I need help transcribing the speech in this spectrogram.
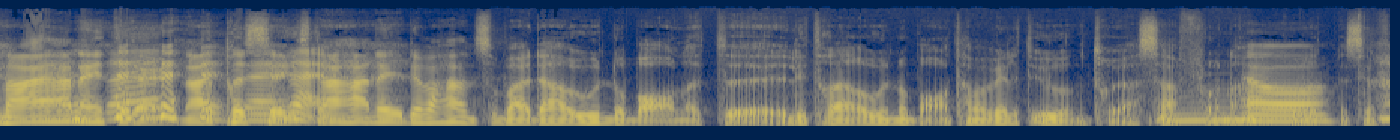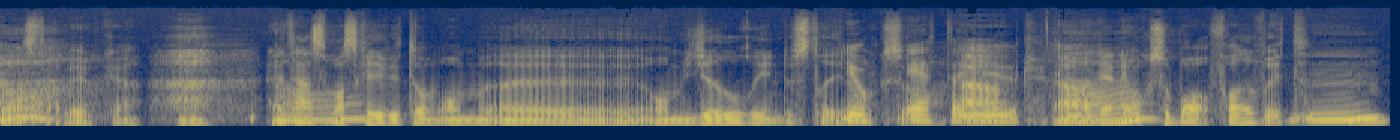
Nej han är inte det. Nej precis. Nej. Nej, han är, det var han som var det här underbarnet, eh, litterära underbarnet. Han var väldigt ung tror jag, Saffron, när han ja. kom ut med sin första bok. Ja. Det är han som har skrivit om, om, eh, om djurindustrin jo, också. Äta djur. Ja, ja, den är också bra för övrigt. Mm. Mm.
